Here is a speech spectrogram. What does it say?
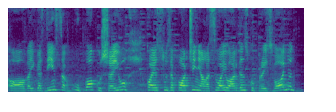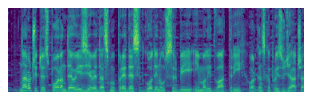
ovaj, gazdinstva u pokušaju koje su započinjala svoju organsku proizvodnju. Naročito je sporan deo izjave da smo pre 10 godina u Srbiji imali 2-3 organska proizvođača.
